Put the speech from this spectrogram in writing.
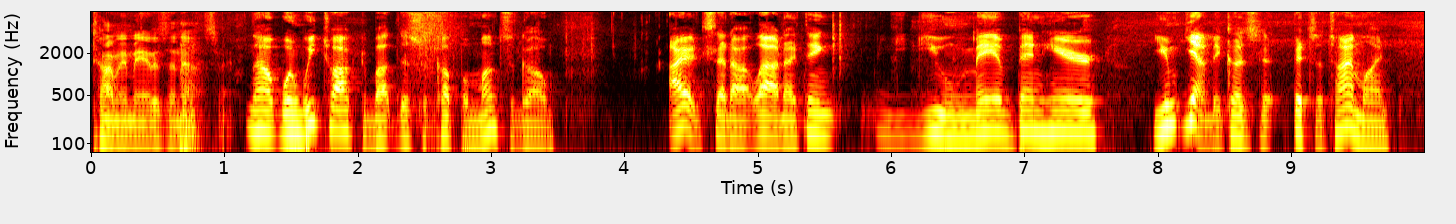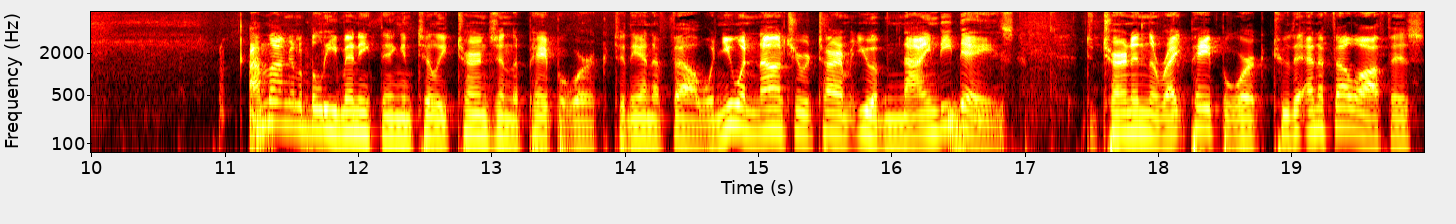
Tommy made his announcement. Now, when we talked about this a couple months ago, I had said out loud, I think you may have been here. You, yeah, because it fits the timeline. I'm not going to believe anything until he turns in the paperwork to the NFL. When you announce your retirement, you have 90 days to turn in the right paperwork to the NFL office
